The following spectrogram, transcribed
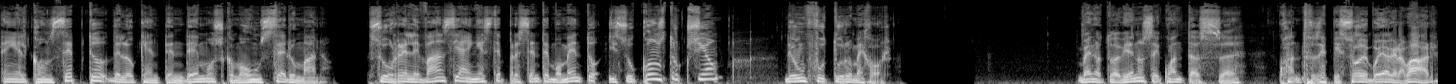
en el concepto de lo que entendemos como un ser humano, su relevancia en este presente momento y su construcción de un futuro mejor. Bueno, todavía no sé cuántas, eh, cuántos episodios voy a grabar,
